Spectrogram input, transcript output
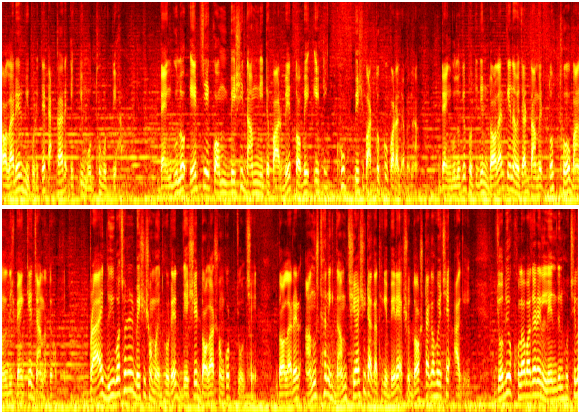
ডলারের বিপরীতে টাকার একটি মধ্যবর্তী হার। ব্যাংকগুলো এর চেয়ে কম বেশি দাম নিতে পারবে, তবে এটি খুব বেশি পার্থক্য করা যাবে না। ব্যাংকগুলোকে প্রতিদিন ডলার কেনাবেচার দামের তথ্য বাংলাদেশ ব্যাংককে জানাতে হবে। প্রায় দুই বছরের বেশি সময় ধরে দেশে ডলার সংকট চলছে। ডলারের আনুষ্ঠানিক দাম ছিয়াশি টাকা থেকে বেড়ে একশো দশ টাকা হয়েছে আগে যদিও খোলা বাজারের লেনদেন হচ্ছিল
